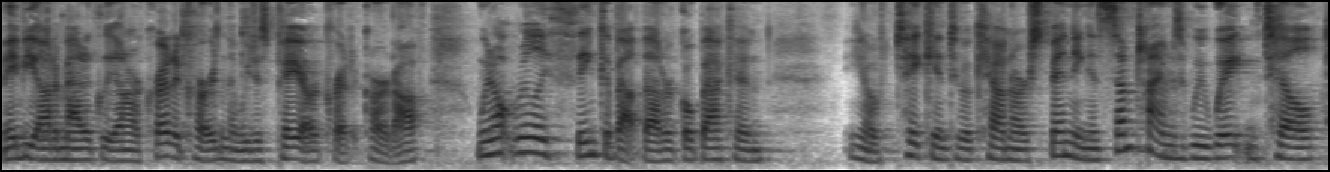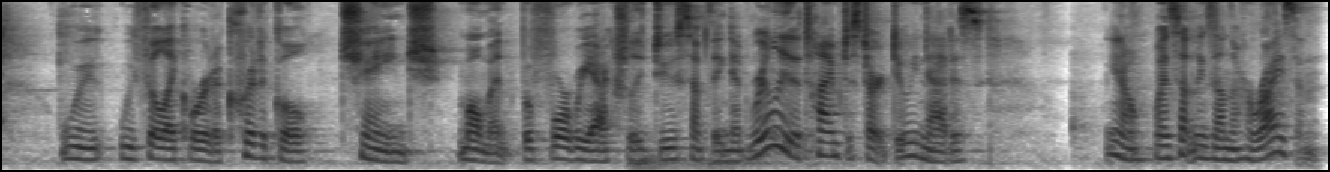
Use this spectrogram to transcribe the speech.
maybe automatically on our credit card, and then we just pay our credit card off. We don't really think about that or go back and you know take into account our spending. And sometimes we wait until we we feel like we're at a critical change moment before we actually do something. And really, the time to start doing that is you know when something's on the horizon.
